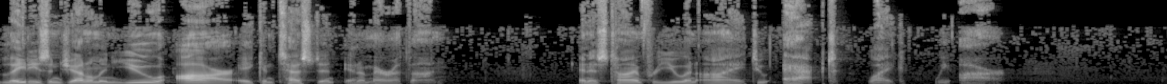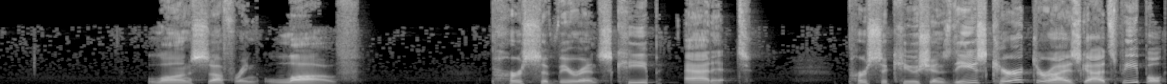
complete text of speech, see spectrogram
Ladies and gentlemen, you are a contestant in a marathon. And it's time for you and I to act like we are. Long suffering, love, perseverance, keep at it. Persecutions, these characterize God's people.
